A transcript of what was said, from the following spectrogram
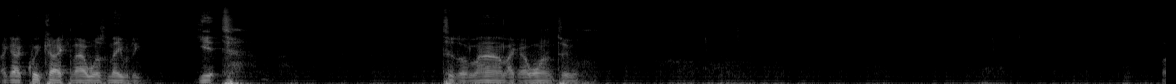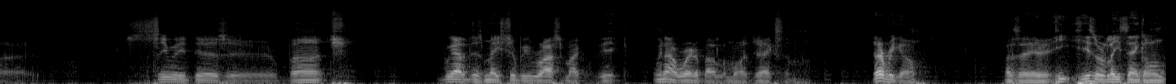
I got quick hike and I wasn't able to get to the line like I wanted to. Alright. See what he does here. Bunch. We gotta just make sure we rush Michael Vick. We're not worried about Lamar Jackson. There we go. I say he his release ain't gonna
